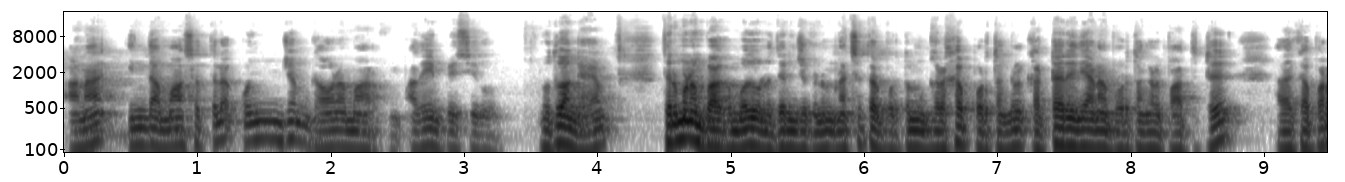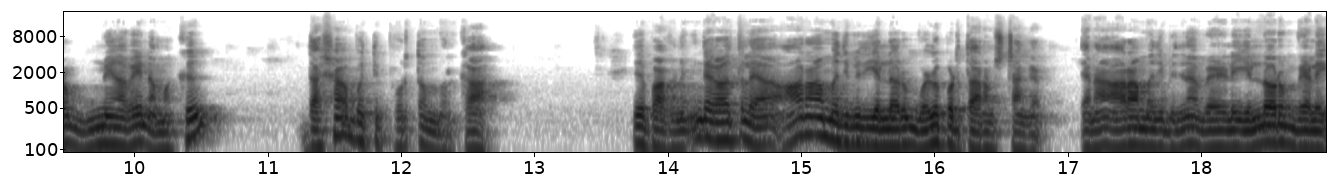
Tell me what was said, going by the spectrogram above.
ஆனால் இந்த மாதத்தில் கொஞ்சம் கவனமாக இருக்கும் அதையும் பேசிடுவோம். பொதுவாங்க திருமணம் பார்க்கும்போது ஒன்று தெரிஞ்சுக்கணும். நட்சத்திர பொருத்தம் கிரக பொருத்தங்கள் கட்ட ரீதியான பொருத்தங்கள் பார்த்துட்டு அதுக்கப்புறம் உண்மையாகவே நமக்கு தசாபத்தி பொருத்தம் இருக்கா? இதை பார்க்கணும். இந்த காலத்தில் ஆறாம் அதிபதி எல்லோரும் வலுப்படுத்த ஆரம்பிச்சிட்டாங்க. ஏன்னா ஆறாம் அதிபதினா வேலை எல்லோரும் வேலை.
